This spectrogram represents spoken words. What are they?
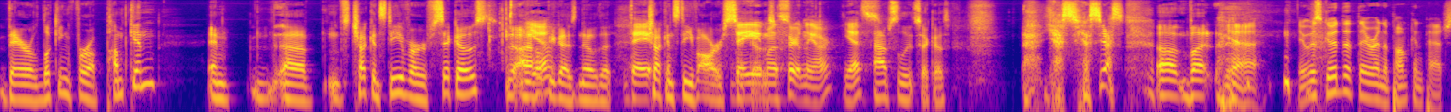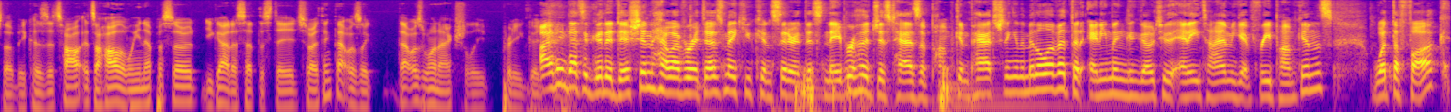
they're looking for a pumpkin, and uh, Chuck and Steve are sickos. I Yeah. hope you guys know that They- Chuck and Steve are sickos. They most certainly are. Yes. Absolute sickos. yes, yes, yes. Uh, but Yeah. it was good that they were in the pumpkin patch though, because it's ha- it's a Halloween episode. You got to set the stage. So I think that was like that was one actually pretty good. I think that's a good addition. However, it does make you consider this neighborhood just has a pumpkin patch thing in the middle of it that anyone can go to at any time and get free pumpkins. What the fuck?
